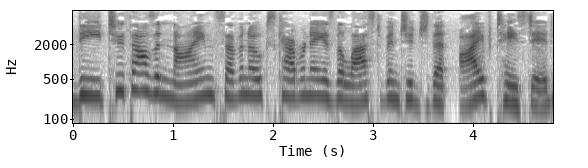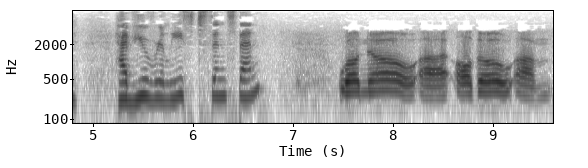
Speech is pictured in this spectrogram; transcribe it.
The 2009 Seven Oaks Cabernet is the last vintage that I've tasted. Have you released since then? Well, no. Uh, although um,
